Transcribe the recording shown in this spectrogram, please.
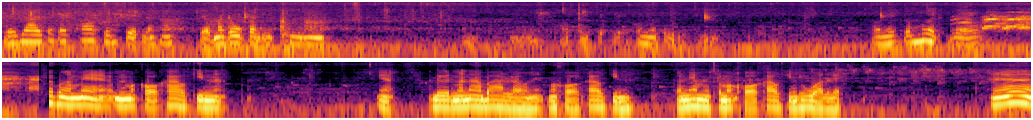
เดี๋ยวยายก็จะทอดจนเสร็จนะคะ เดี๋ยวมาดูกันอีกทีนึงทอดจนเสร็จเดี๋ยวก็ มาดูอีกทีตอนนี้ก็มืดแล้วเมื่อแม่มันมาขอข้าวกินน่ะ เนี่ย เดินมาหน้าบ้านเราเนี่ย มาขอข้าวกิน ตอนนี้มันจะมาขอข้าวกินทุกวันแหละอ่า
